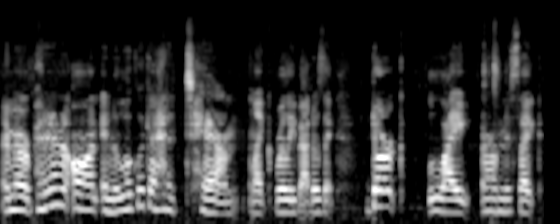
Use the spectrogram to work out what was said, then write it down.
I remember putting it on and it looked like I had a tan. Like, really bad. It was like dark, light. And I'm just like,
